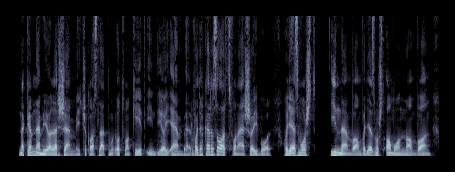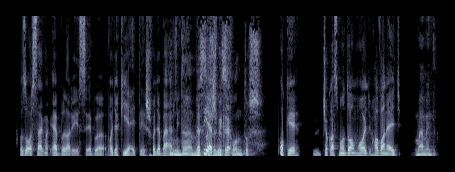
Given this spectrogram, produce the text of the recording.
nekem nem jön le semmi, csak azt látom, hogy ott van két indiai ember, vagy akár az arcvonásaiból, hogy ez most innen van, vagy ez most amonnan van az országnak ebből a részéből, vagy a kiejtés, vagy a bármi. De nem biztos, Tehát hogy ez fontos. Oké, okay, csak azt mondom, hogy ha van egy Mármint...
